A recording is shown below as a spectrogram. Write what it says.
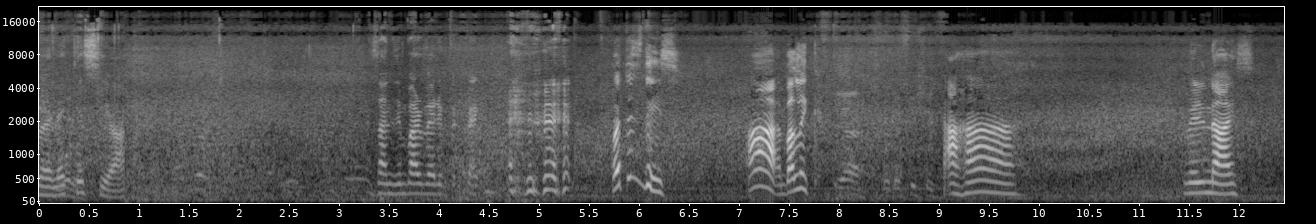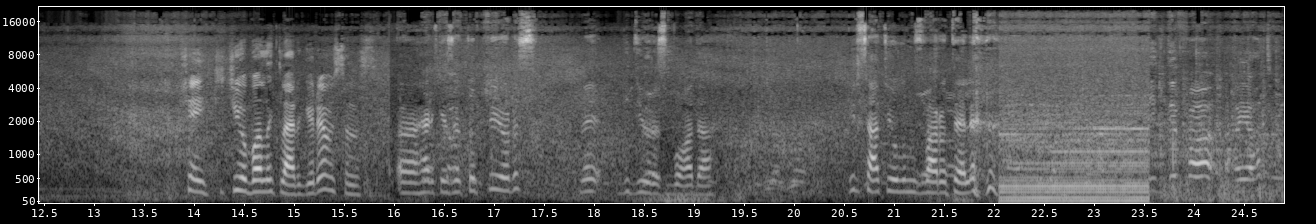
Böyle kesiyor. Zanzibar very perfect. What is this? Ah, balık. Aha. Very nice. Şey tutuyor balıklar görüyor musunuz? Ee, Herkese topluyoruz ve gidiyoruz bu ada. Bir saat yolumuz var otele. İlk defa hayatımda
